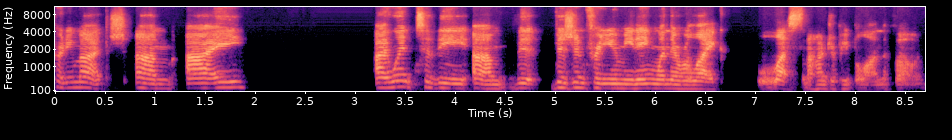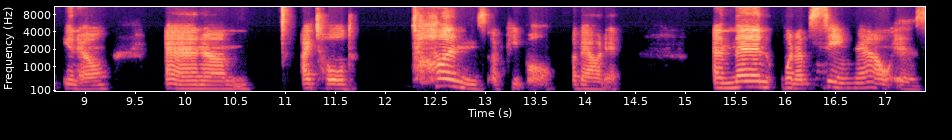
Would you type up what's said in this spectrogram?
pretty much. Um, I I went to the um, Vision for You meeting when there were like less than 100 people on the phone, you know? And um, I told tons of people about it. And then what I'm seeing now is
